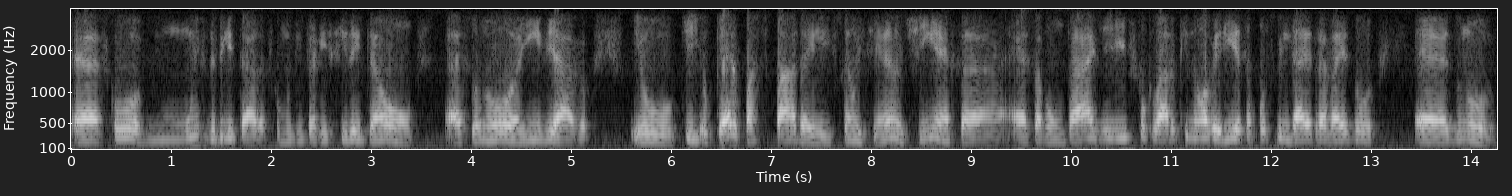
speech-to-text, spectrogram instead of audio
uh, ficou muito debilitada, ficou muito enfraquecida, então uh, se tornou inviável. Eu, que, eu quero participar da eleição esse ano, tinha essa, essa vontade e ficou claro que não haveria essa possibilidade através do, do novo.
